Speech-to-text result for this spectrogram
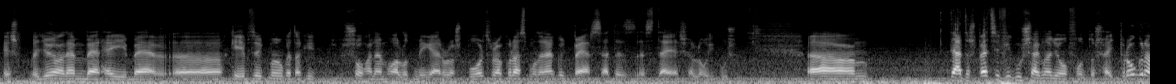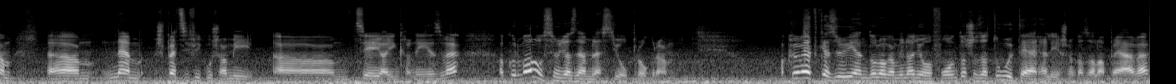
és egy olyan ember helyébe képzeljük magunkat, aki soha nem hallott még erről a sportról, akkor azt mondanánk, hogy persze, hát ez, ez teljesen logikus. Tehát a specifikusság nagyon fontos. Ha egy program nem specifikus a mi céljainkra nézve, akkor valószínű, hogy az nem lesz jó program. A következő ilyen dolog, ami nagyon fontos, az a túlterhelésnek az alapelve,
